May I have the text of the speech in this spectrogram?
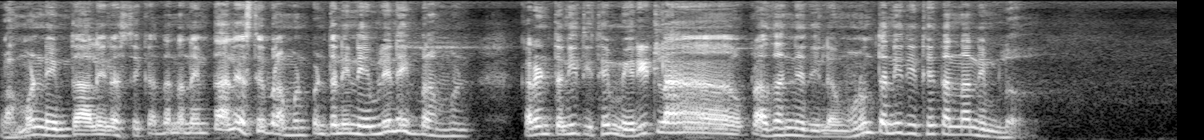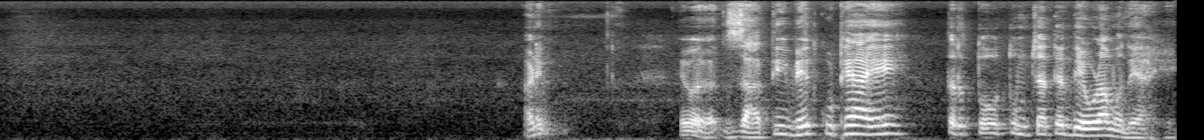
ब्राह्मण नेमता आले नसते का? त्यांना नेमता आले असते ब्राह्मण पण त्यांनी नेमले नाहीत ब्राह्मण. कारण त्यांनी तिथे मेरिटला प्राधान्य दिलं म्हणून त्यांनी तिथे त्यांना नेमलं आणि हे बघा जातीभेद कुठे आहे? तर तो तुमच्या त्या देवळामध्ये आहे.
